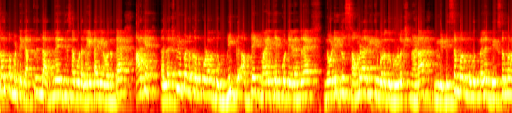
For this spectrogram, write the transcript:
ಸ್ವಲ್ಪ ಮಟ್ಟಿಗೆ ಹತ್ತರಿಂದ ಹದಿನೈದು ದಿವಸ ಕೂಡ ಲೇಟ್ ಆಗಿ ಬರುತ್ತೆ ಹಾಗೆ ಲಕ್ಷ್ಮೀ ಬಳಕರು ಕೂಡ ಒಂದು ಬಿಗ್ ಅಪ್ಡೇಟ್ ಮಾಹಿತಿ ಏನ್ ಕೊಟ್ಟಿದ್ದಾರೆ ಅಂದ್ರೆ ನೋಡಿ ಇದು ಸಂಬಳ ರೀತಿ ಬರೋದು ಗೃಹಲಕ್ಷ್ಮಿ ಹಣ. ನಿಮ್ಗೆ ಡಿಸೆಂಬರ್ ಮುಗಿದ್ಮೇಲೆ ಡಿಸೆಂಬರ್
